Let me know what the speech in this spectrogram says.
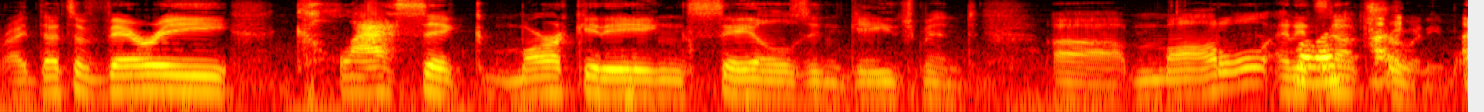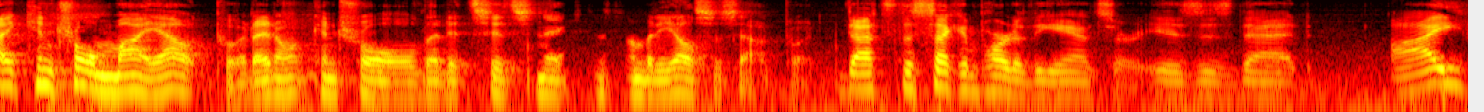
right? That's a very classic marketing sales engagement uh, model, and well, it's not I, true anymore. I control my output. I don't control that it sits next to somebody else's output. That's the second part of the answer. Is is that I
